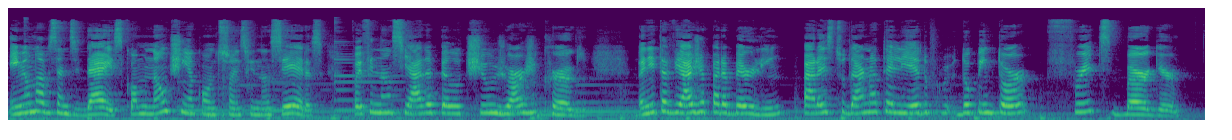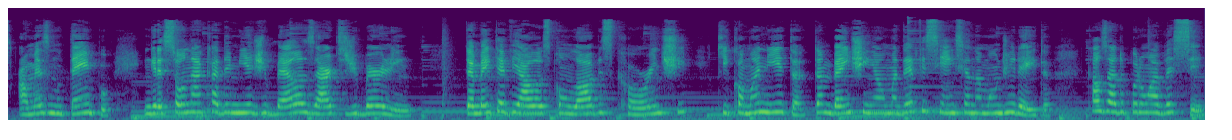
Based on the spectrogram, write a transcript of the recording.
Em 1910, como não tinha condições financeiras, foi financiada pelo tio George Krug, Anita viaja para Berlim para estudar no ateliê do, do pintor Fritz Berger. Ao mesmo tempo, ingressou na Academia de Belas Artes de Berlim. Também teve aulas com Lovis Corinth, que, como Anita, também tinha uma deficiência na mão direita, causado por um AVC.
